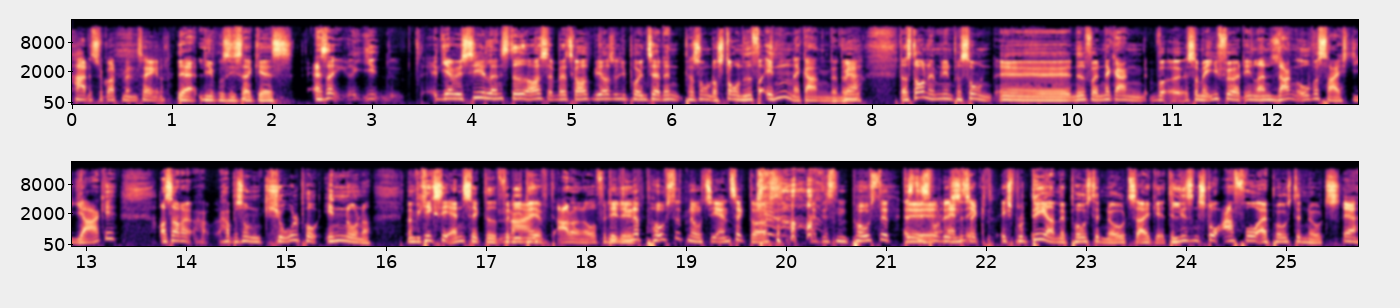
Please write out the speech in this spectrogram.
har det så godt mentalt. Ja, lige præcis, I guess. Altså, jeg vil sige et eller andet sted også, at man skal også, vi også lige pointere den person, der står nede for enden af gangen dernede. Ja. Der står nemlig en person øh, nede for enden af gangen, hvor, øh, som er iført en eller anden lang oversized jakke, og så er der, har personen en kjole på indenunder. Men vi kan ikke se ansigtet, fordi Nej. det er, I don't know, fordi det, det ligner post-it notes i ansigtet også. at det er sådan post-it altså, det er, som, det ansigt. Sådan, eksploderer med post-it notes. Ikke? Det er lige sådan en stor afro af post-it notes. Ja.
